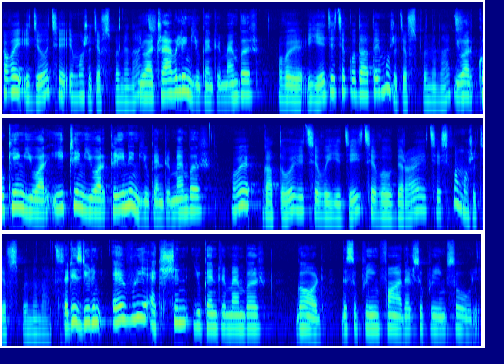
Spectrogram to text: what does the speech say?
Вы идете и можете You are вспоминать. traveling, you can remember. Вы едете куда-то и можете вспоминать. You are cooking, you are eating, you are cleaning, you can remember. Вы готовите, вы едите, вы убираетесь, вы можете вспоминать. That is, during every action, you can remember God, the Supreme Father, Supreme Soul.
